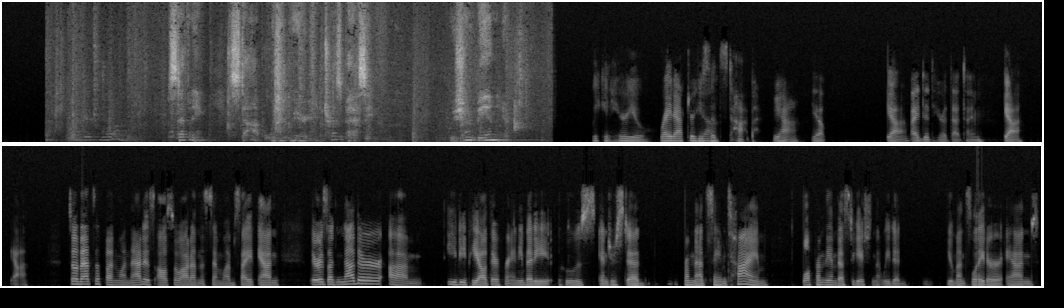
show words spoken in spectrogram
Stephanie, stop. We, we're trespassing. We shouldn't be in here. We can hear you. Right after he Yeah. said stop. Yeah, Yep. yeah. I did hear it that time. Yeah, yeah. So that's a fun one. That is also out on the SIM website. And there is another um, EVP out there for anybody who's interested from that same time. Well, from the investigation that we did a few months later. And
